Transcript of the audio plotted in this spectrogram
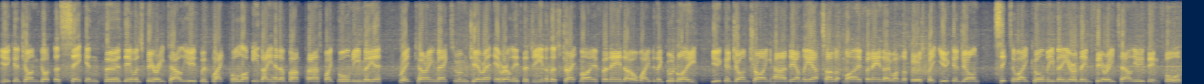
Yuka John got to second. Third there was Fairy Tale Youth with Blackpool Lockie. They had a bump pass by Call Me Mia. Red Curry Maximum Jera Era Lethargy into the straight. Maya Fernando away with a good lead. Yuka John trying hard down the outside, but Maya Fernando won the first. But Yuka John six away. Call Me Mia and then Fairy Tale Youth in fourth.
